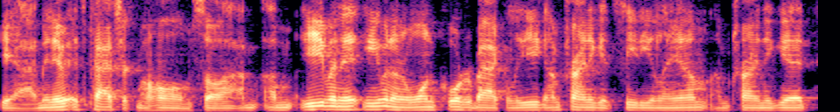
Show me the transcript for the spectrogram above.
Yeah, I mean it's Patrick Mahomes, so I'm I'm even even in a one quarterback league, I'm trying to get CeeDee Lamb. I'm trying to get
